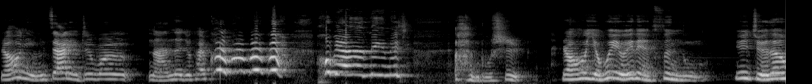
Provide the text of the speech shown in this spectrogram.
然后你们家里这帮男的就开始快快快快，后边的那个那很不适，然后也会有一点愤怒，因为觉得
